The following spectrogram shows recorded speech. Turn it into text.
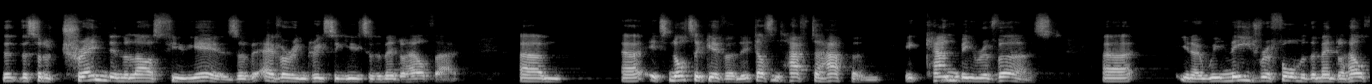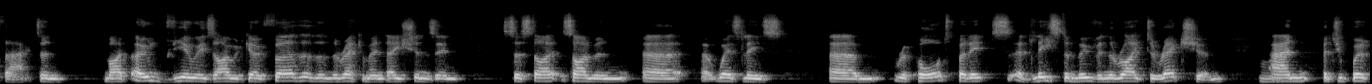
the, the sort of trend in the last few years of ever increasing use of the Mental Health Act. Um, uh, it's not a given. It doesn't have to happen it can be reversed. Uh, you know, we need reform of the Mental Health Act, and my own view is I would go further than the recommendations in Sir Simon uh, Wessely's um, report, but it's at least a move in the right direction. Mm. And but, you, but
